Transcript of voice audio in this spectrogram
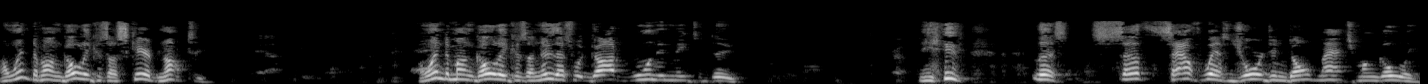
I went to Mongolia because I was scared not to. I went to Mongolia because I knew that's what God wanted me to do. Do you, listen, South, Southwest Georgian don't match Mongolia.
